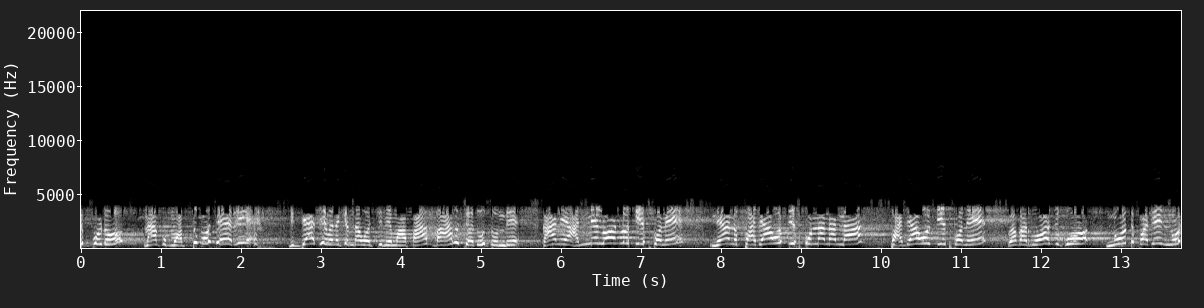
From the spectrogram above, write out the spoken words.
ఇప్పుడు నాకు మొత్తము చేరి విద్యాజీవన కింద వచ్చింది. మా పాప బాగా చదువుతుంది. కానీ అన్ని లోన్లు తీసుకొని నేను పదావులు తీసుకున్నానన్న పదావులు తీసుకొని ఒక రోజుకు నూట పది నూట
